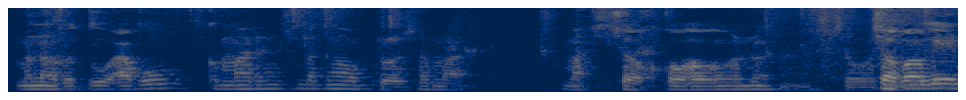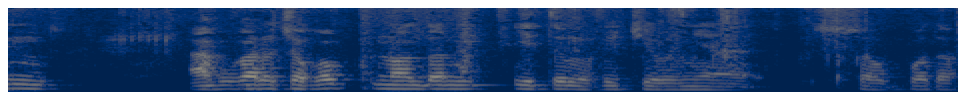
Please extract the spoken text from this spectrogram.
menurutku aku kemarin sempat ngobrol sama Mas Joko ngono. Joko kan aku karo Joko nonton itu loh videonya sopo toh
